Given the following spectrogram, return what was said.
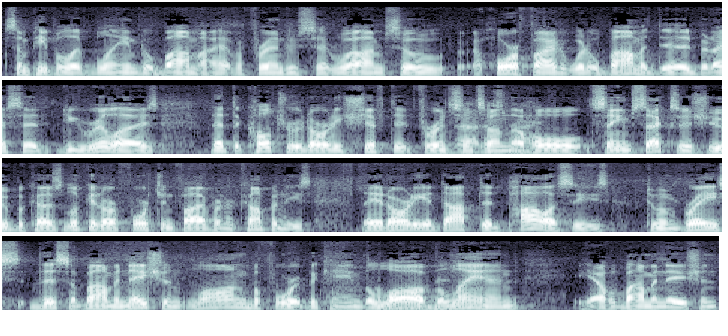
some people have blamed Obama. I have a friend who said, Well, I'm so horrified at what Obama did, but I said, Do you realize that the culture had already shifted, for instance, on the right. whole same sex issue? Because look at our Fortune 500 companies, they had already adopted policies to embrace this abomination long before it became the law of the land. Yeah, abomination.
